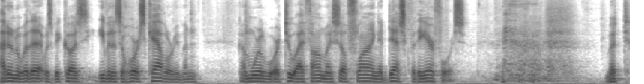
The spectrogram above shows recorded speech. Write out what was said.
I don't know whether that was because, even as a horse cavalryman, come World War II, I found myself flying a desk for the Air Force. but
